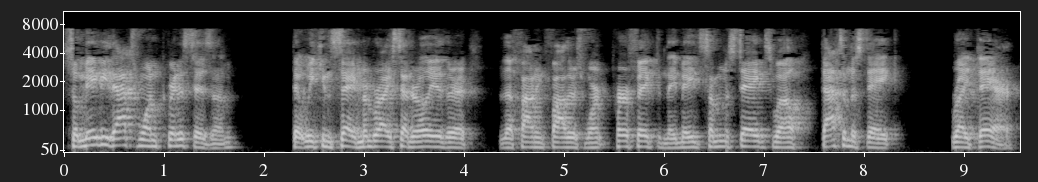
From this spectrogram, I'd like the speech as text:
So maybe that's one criticism that we can say. Remember, I said earlier that the founding fathers weren't perfect and they made some mistakes. Well, that's a mistake right there.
